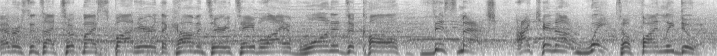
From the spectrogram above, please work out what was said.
Ever since I took my spot here at the commentary table, I have wanted to call this match. I cannot wait to finally do it.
